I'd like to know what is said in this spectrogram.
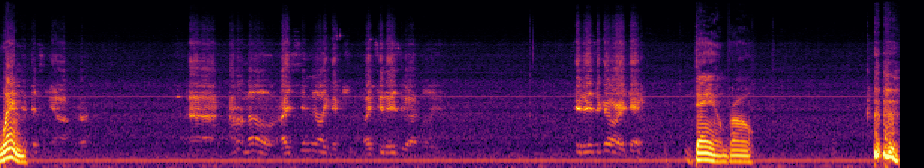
When? It pissed me off, bro. Uh, I don't know. I seen it like a, like two days ago, I believe. Two days ago or a day. Damn, bro. that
